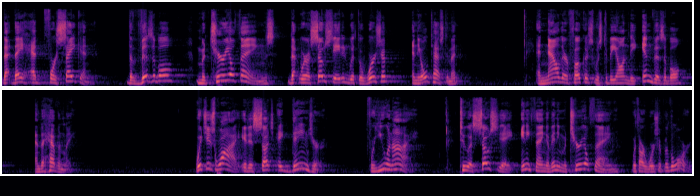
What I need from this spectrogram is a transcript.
that they had forsaken the visible, material things that were associated with the worship in the Old Testament, and now their focus was to be on the invisible and the heavenly. Which is why it is such a danger for you and I to associate anything of any material thing with our worship of the Lord.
